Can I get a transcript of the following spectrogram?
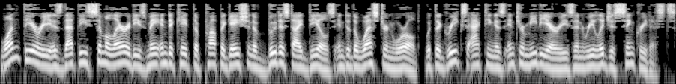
One theory is that these similarities may indicate the propagation of Buddhist ideals into the Western world, with the Greeks acting as intermediaries and religious syncretists.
